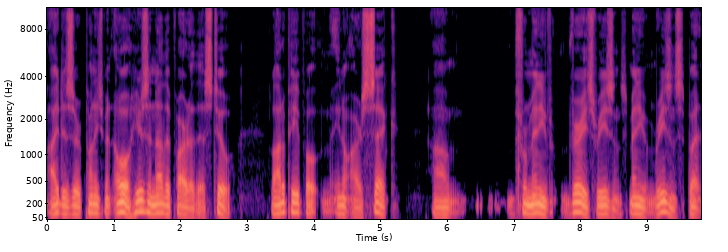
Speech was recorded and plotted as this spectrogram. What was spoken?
I deserve punishment. Oh, here's another part of this too. A lot of people, you know, are sick um, for many various reasons, many reasons. But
